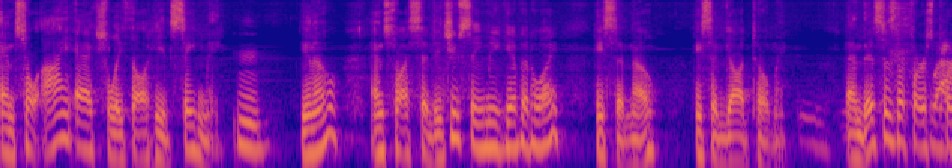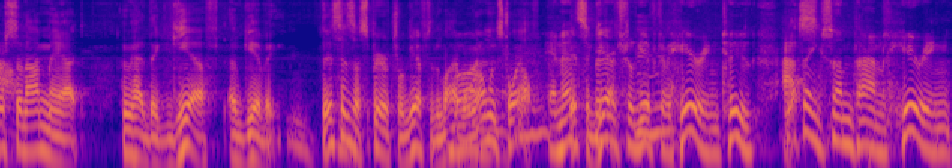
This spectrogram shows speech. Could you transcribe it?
And so I actually thought he'd seen me, Mm. you know? And so I said, Did you see me give it away? He said, No. He said, God told me. And this is the first Wow. person I met who had the gift of giving. This is a spiritual gift in the Bible, Boy, Romans 12. And that's it's a spiritual gift of mm-hmm. hearing, too. I Yes. think sometimes hearing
